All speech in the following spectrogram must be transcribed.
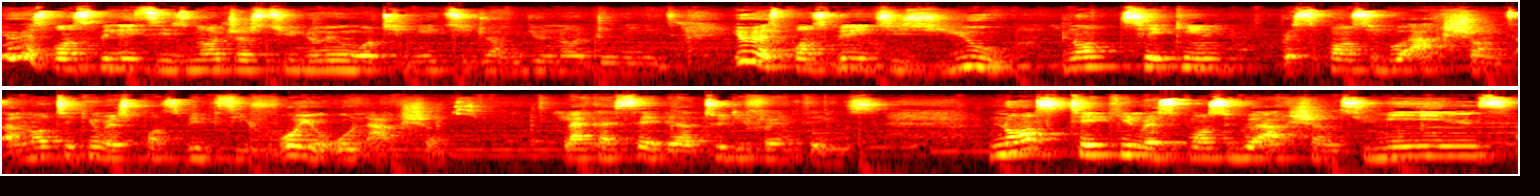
irresponsibility is not just you knowing what you need to do and you not doing it. Irresponsibility is you not taking responsible actions and not taking responsibility for your own actions. Like I said, there are two different things. Not taking responsible actions means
